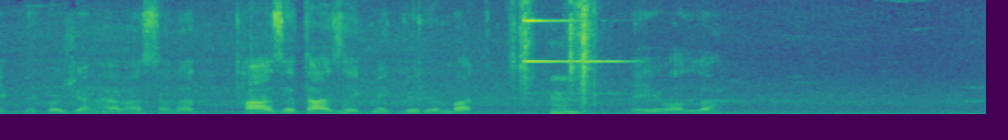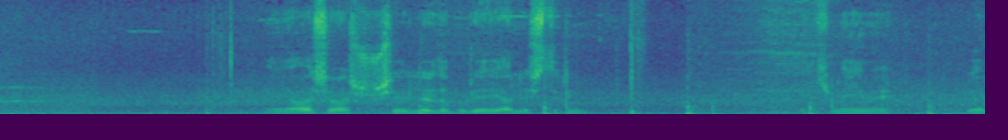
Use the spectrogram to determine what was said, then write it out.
Ekmek hocam hemen sana taze taze ekmek veriyorum bak. Hmm. Eyvallah. Ben yavaş yavaş şu şeyleri de buraya yerleştireyim. Ekmeğimi buraya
